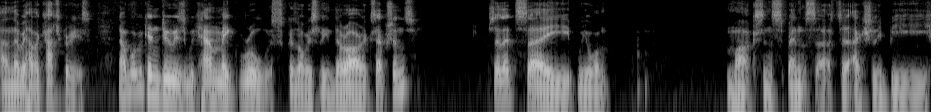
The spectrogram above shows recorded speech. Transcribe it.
And then we have our categories. Now, what we can do is we can make rules because obviously there are exceptions. So let's say we want Marks and Spencer to actually be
